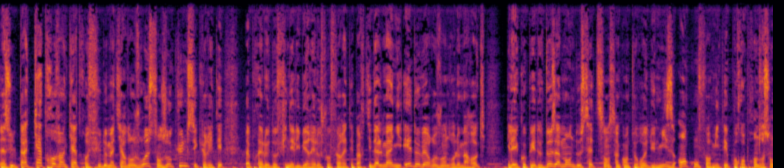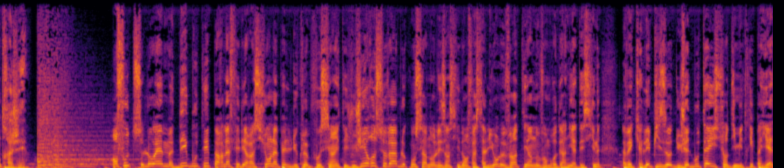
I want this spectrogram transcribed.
Résultat, 84 fûts de matière dangereuse sans aucune sécurité. D'après le Dauphiné libéré, le chauffeur était parti d'Allemagne et devait rejoindre le Maroc. Il a écopé de deux amendes de 750 euros et d'une mise en conformité pour reprendre son trajet. En foot, l'OM débouté par la fédération. L'appel du club phocéen a été jugé recevable concernant les incidents face à Lyon le 21 novembre dernier à Dessine avec l'épisode du jet de bouteille sur Dimitri Payet.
